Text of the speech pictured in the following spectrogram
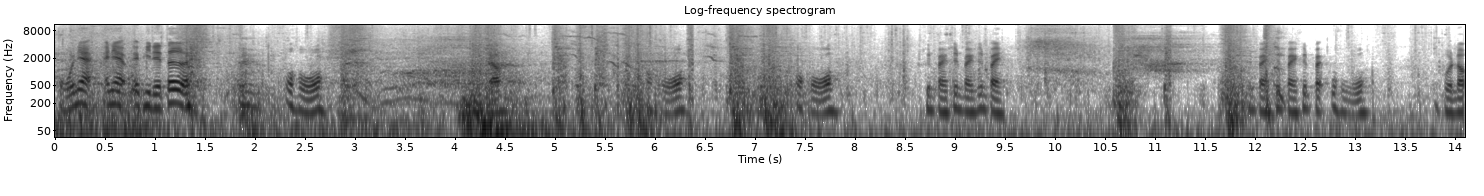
โอ้โหเนี่ย ไอเนี่ยไอพีเดเตอร์ โอ้โห เดี๋ยว โอ้โห โอ้โห ขึ้นไปขึ้นไปขึ้นไป ขึ้นไปขึ้นไปขึ้นไป โอ้โหโอ้โหเรา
